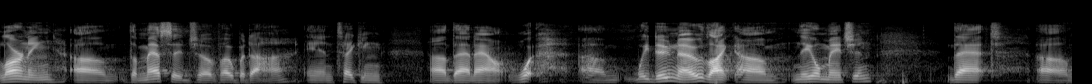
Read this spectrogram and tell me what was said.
learning um, the message of Obadiah and taking uh, that out. What um, we do know, like um, Neil mentioned, that um,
